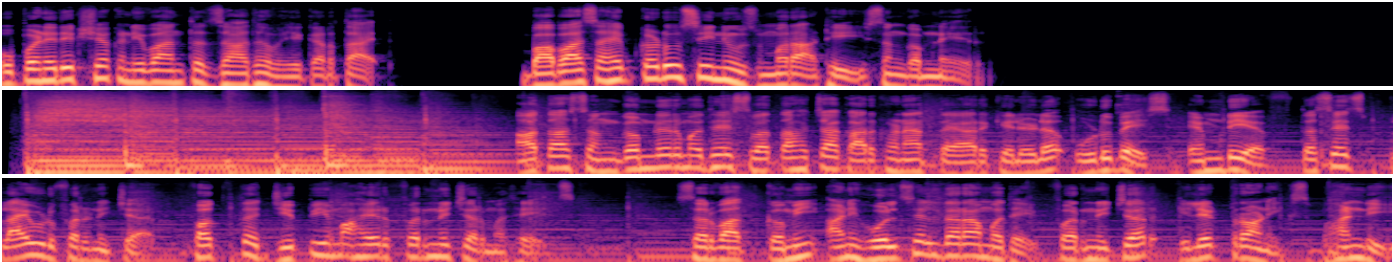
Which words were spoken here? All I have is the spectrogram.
उपनिरीक्षक निवांत जाधव हे करतायत. Babasaheb Kadu C news Marathi Sangamner. आता संगमनेरमध्ये स्वतःच्या कारखान्यात तयार केलेलं उडबेस एमडीएफ तसेच प्लायवूड फर्निचर फक्त जीपी माहेर फर्निचरमध्येच. सर्वात कमी आणि होलसेल दरामध्ये फर्निचर इलेक्ट्रॉनिक्स भांडी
